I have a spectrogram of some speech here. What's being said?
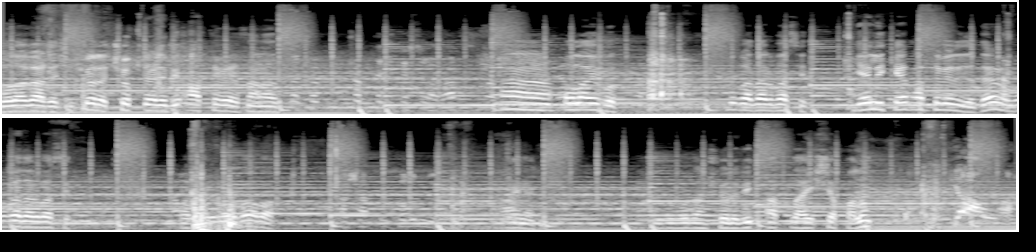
Bora kardeşim şöyle çöpleri bir atıver sana. Burada çok, çok tehlikesi var. Aslında Ha, olay bu. Bu kadar basit. Gelirken atıvereceğiz değil mi? Bu kadar basit. Olay bu baba. Aynen. Şimdi buradan şöyle bir atlayış yapalım. Ya Allah.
